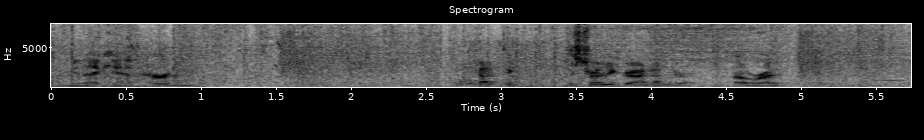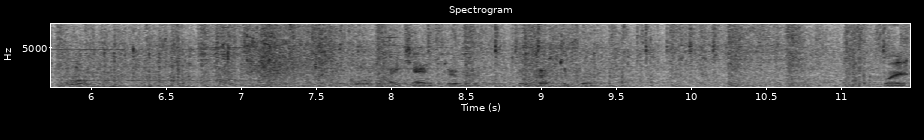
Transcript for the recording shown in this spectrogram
I mean, I can't hurt him. Have to destroy the ground under him. Oh, right. I can't do it effectively. Wait.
